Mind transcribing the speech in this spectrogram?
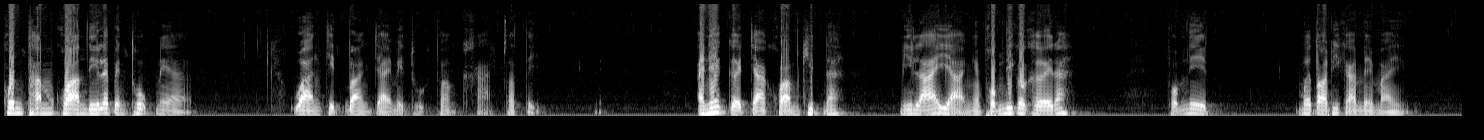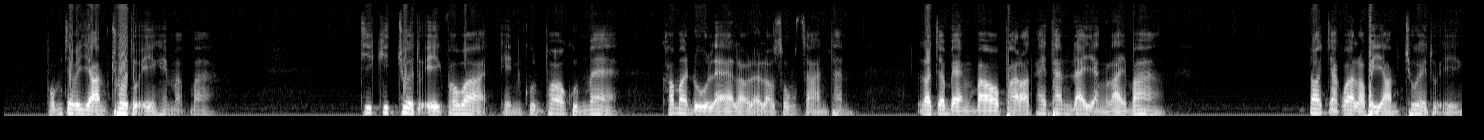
คนทำความดีแล้วเป็นทุกข์เนี่ย วางจิตวางใจไม่ถูกต้องขาดสติ อันนี้เกิดจากความคิดนะ มีหลายอย่างอย่างผมนี่ก็เคยนะ ผมนี่เมื่อตอนพิการใหม่ ๆ ผมจะพยายามช่วยตัวเองให้มาก ๆ ที่คิดช่วยตัวเองเพราะว่าเห็นคุณพ่อคุณแม่เขามาดูแลเราแล้วเราสงสารท่าน เราจะแบ่งเบาภาระให้ท่านได้อย่างไรบ้าง นอกจากว่าเราพยายามช่วยตัวเอง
